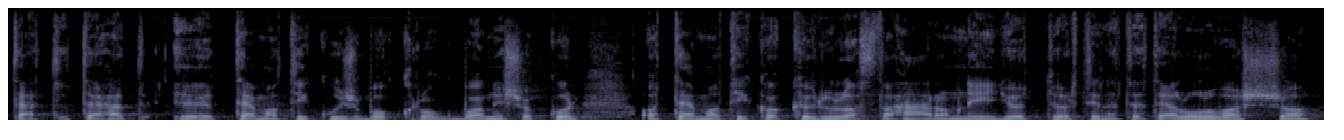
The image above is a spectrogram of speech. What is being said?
Tehát, tehát tematikus bokrokban, és akkor a tematika körül azt a három-négy-öt történetet elolvassa,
